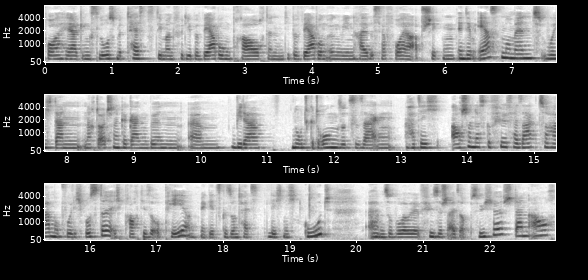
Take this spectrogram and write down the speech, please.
vorher ging's los mit Tests, die man für die Bewerbung braucht. Dann die Bewerbung irgendwie ein halbes Jahr vorher abschicken. In dem ersten Moment, wo ich dann nach Deutschland gegangen bin, ähm, wieder notgedrungen sozusagen, hatte ich auch schon das Gefühl, versagt zu haben, obwohl ich wusste, ich brauche diese OP und mir geht es gesundheitlich nicht gut, ähm, sowohl physisch als auch psychisch dann auch.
